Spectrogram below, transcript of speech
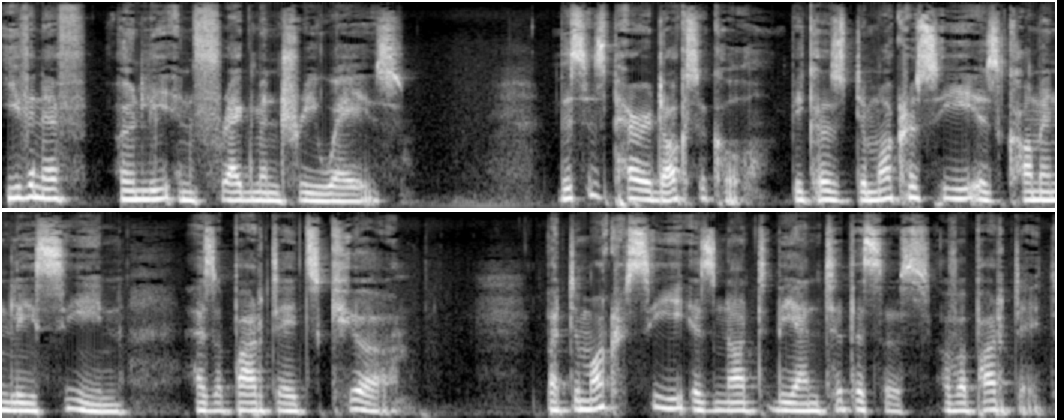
even if only in fragmentary ways. This is paradoxical because democracy is commonly seen as apartheid's cure. But democracy is not the antithesis of apartheid.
